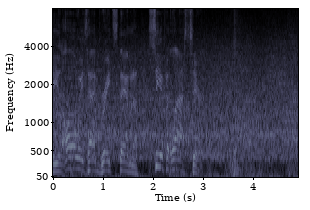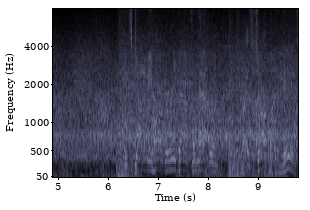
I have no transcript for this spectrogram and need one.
He's always had great stamina. See if it lasts here. It's got to be hard to rebound from that one. Nice job by The Miz.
